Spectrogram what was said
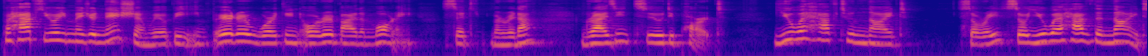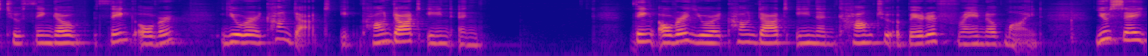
perhaps your imagination will be in better working order by the morning, said Marilla, rising to depart. You will have to night sorry, so you will have the night to think of think over your conduct conduct in and think over your conduct in and come to a better frame of mind. You say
